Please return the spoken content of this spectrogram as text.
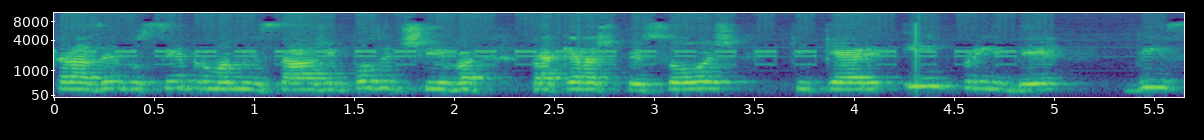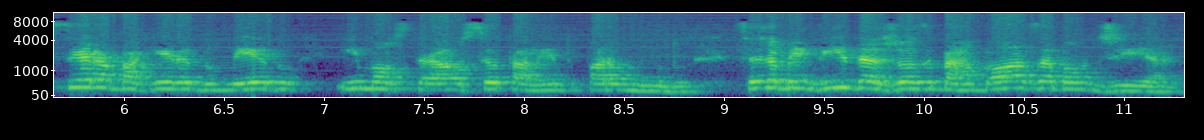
trazendo sempre uma mensagem positiva para aquelas pessoas que querem empreender, vencer a barreira do medo e mostrar o seu talento para o mundo. Seja bem-vinda, Josi Barbosa, bom dia.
